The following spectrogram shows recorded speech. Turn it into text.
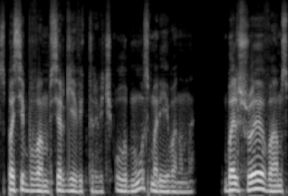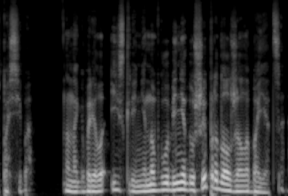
«Спасибо вам, Сергей Викторович», — улыбнулась Мария Ивановна. «Большое вам спасибо». Она говорила искренне, но в глубине души продолжала бояться.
